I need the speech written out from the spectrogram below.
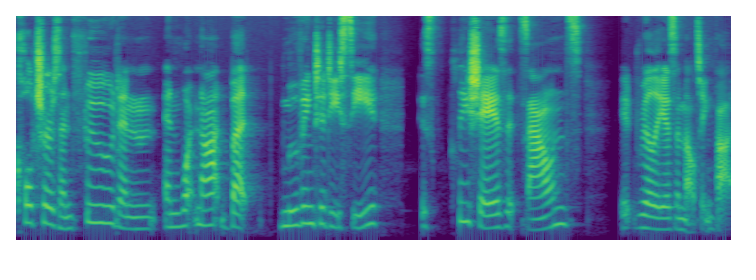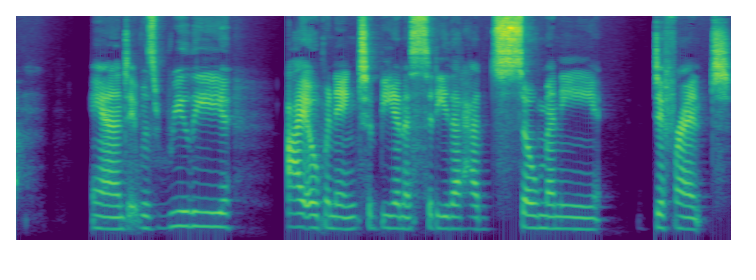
cultures and food and, and whatnot. But moving to DC, as cliche as it sounds, it really is a melting pot. And it was really eye opening to be in a city that had so many different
